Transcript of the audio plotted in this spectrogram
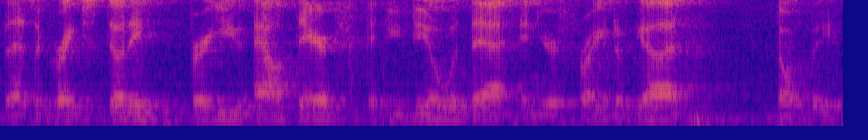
but that's a great study for you out there. If you deal with that and you're afraid of God, don't be.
